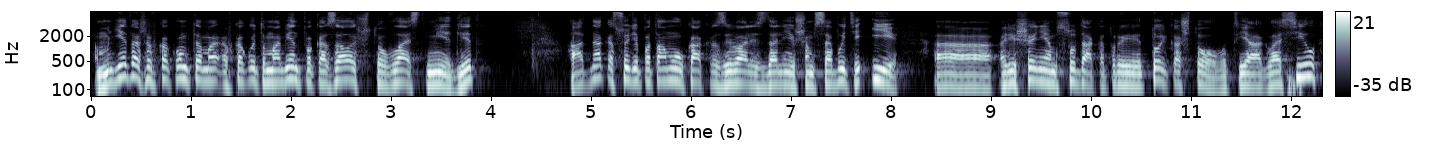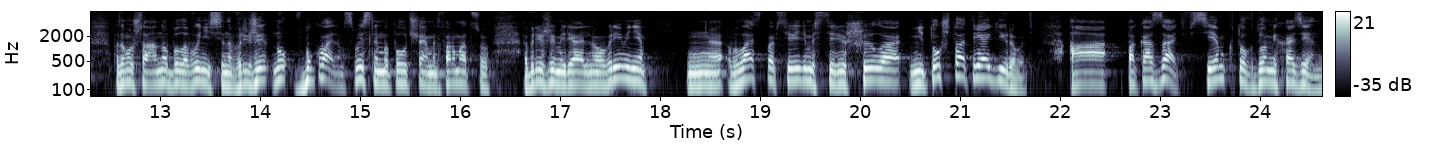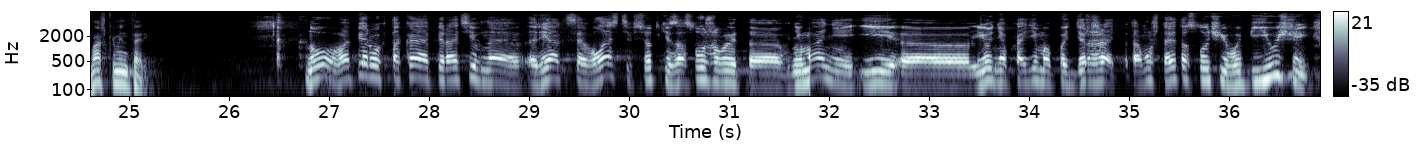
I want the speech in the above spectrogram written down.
Мне даже в, каком-то, в какой-то момент показалось, что власть медлит – Однако, судя по тому, как развивались в дальнейшем события и решением суда, который только что вот я огласил, потому что оно было вынесено в режим, ну, в буквальном смысле мы получаем информацию в режиме реального времени, власть, по всей видимости, решила не то что отреагировать, а показать всем, кто в доме хозяин. Ваш комментарий. Ну, во-первых, такая оперативная реакция власти все-таки заслуживает э, внимания, и э, ее необходимо поддержать, потому что это случай вопиющий.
